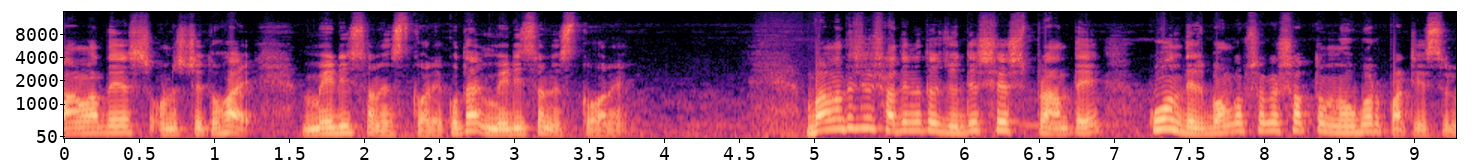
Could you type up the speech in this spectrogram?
বাংলাদেশ অনুষ্ঠিত হয়? মেডিসন স্কোয়ারে। কোথায়? মেডিসন স্কোয়ারে। বাংলাদেশের স্বাধীনতা যুদ্ধের শেষ প্রান্তে কোন দেশ বঙ্গোপসাগরের সপ্তম নৌবহর পাঠিয়েছিল?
